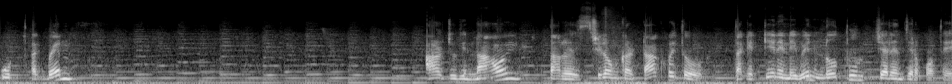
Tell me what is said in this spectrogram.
উড থাকবেন। আর যদি না হয় তাহলে শ্রীলঙ্কার ডাক হয়তো তাকে টেনে নেবেন নতুন চ্যালেঞ্জের পথে।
